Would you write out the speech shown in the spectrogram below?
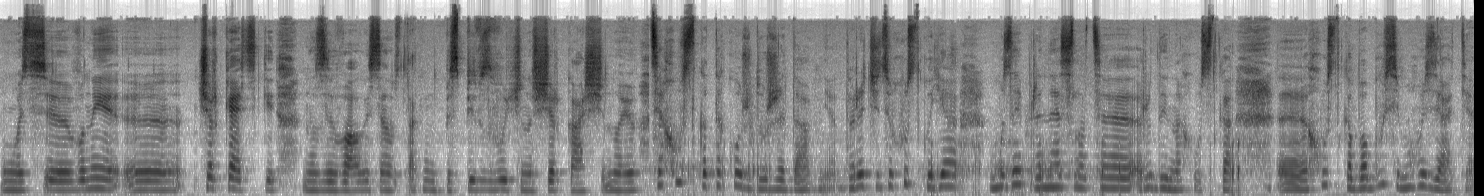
Ось е, вони е, черкеські називалися, так співзвучно з Черкащиною. Ця хустка також дуже давня. До речі, цю хустку я в музей принесла. Це родинна хустка, е, хустка бабусі мого зятя.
